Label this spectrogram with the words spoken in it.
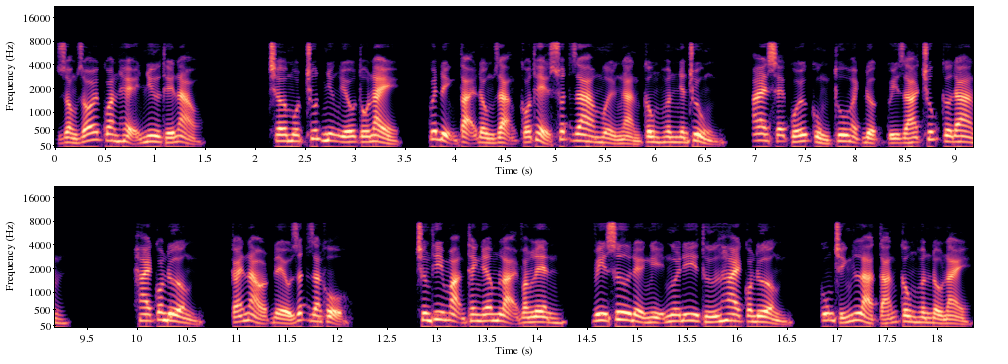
dòng dõi quan hệ như thế nào? Chờ một chút những yếu tố này, quyết định tại đồng dạng có thể xuất ra 10.000 công hơn nhân chủng, ai sẽ cuối cùng thu hoạch được quý giá trúc cơ đan. Hai con đường, cái nào đều rất gian khổ. Trương thi mạn thanh âm lại vang lên, vi sư đề nghị ngươi đi thứ hai con đường, cũng chính là tán công hơn đầu này.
